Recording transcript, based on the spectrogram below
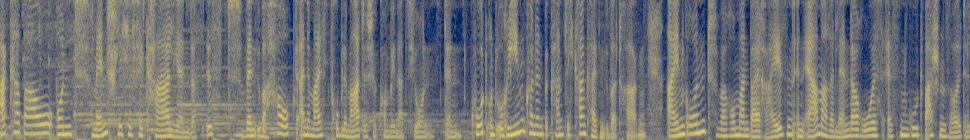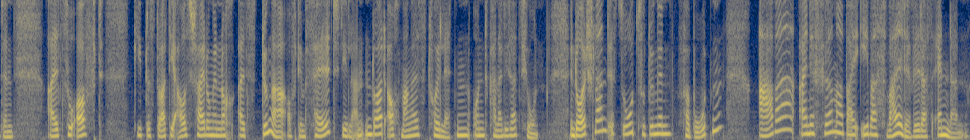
Ackerbau und menschliche Fäkalien, das ist, wenn überhaupt, eine meist problematische Kombination. Denn Kot und Urin können bekanntlich Krankheiten übertragen. Ein Grund, warum man bei Reisen in ärmere Länder rohes Essen gut waschen sollte. Denn allzu oft gibt es dort die Ausscheidungen noch als Dünger auf dem Feld. Die landen dort auch mangels Toiletten und Kanalisation. In Deutschland ist so zu düngen verboten. Aber eine Firma bei Eberswalde will das ändern.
